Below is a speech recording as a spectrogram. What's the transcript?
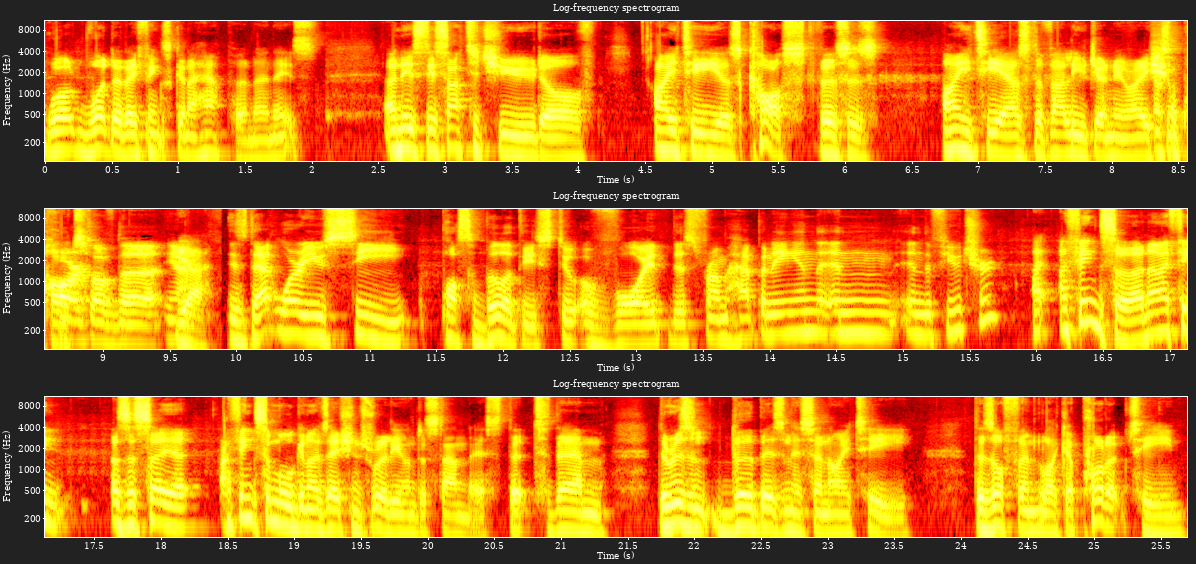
what what do they think is going to happen? And it's and it's this attitude of IT as cost versus IT as the value generation As part. part of the yeah. Yeah. Is that where you see possibilities to avoid this from happening in the, in in the future? I, I think so, and I think, as I say, uh, I think some organisations really understand this. That to them, there isn't the business and IT. There's often like a product team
